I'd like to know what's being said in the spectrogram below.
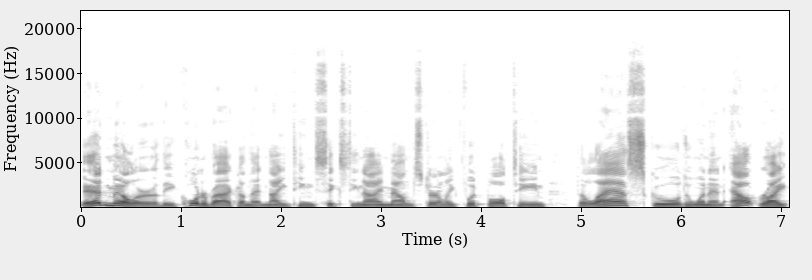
Ed Miller, the quarterback on that 1969 Mount Sterling football team, the last school to win an outright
